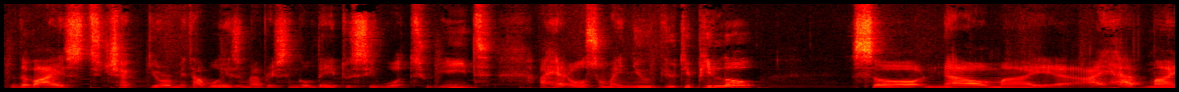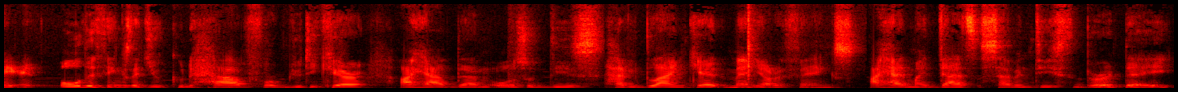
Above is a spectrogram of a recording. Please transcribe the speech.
the device to check your metabolism every single day to see what to eat. I had also my new beauty pillow. So now my uh, I have my all the things that you could have for beauty care. I have them also this heavy blanket, many other things. I had my dad's 70th birthday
